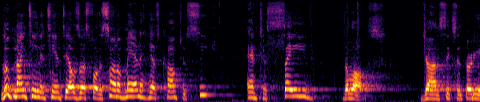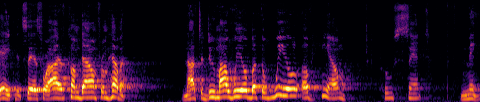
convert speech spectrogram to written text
Luke 19 and 10 tells us, For the Son of Man has come to seek and to save the lost. John 6 and 38, it says, For I have come down from heaven, not to do my will, but the will of him who sent me.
